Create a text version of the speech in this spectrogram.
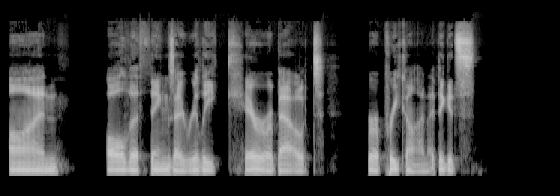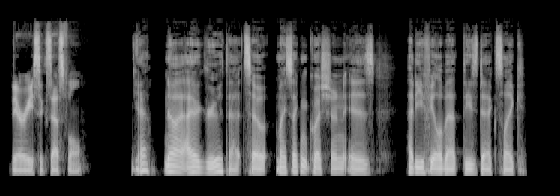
on all the things I really care about for a precon. I think it's very successful. Yeah, no, I agree with that. So my second question is, how do you feel about these decks like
